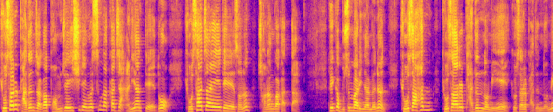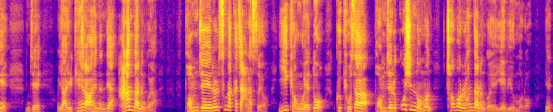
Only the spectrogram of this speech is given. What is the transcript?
교사를 받은 자가 범죄의 실행을 승낙하지 아니한 때에도 교사자에 대해서는 전환과 같다. 그러니까 무슨 말이냐면은 교사 한 교사를 받은 놈이 교사를 받은 놈이 이제 야 이렇게 해라 했는데 안 한다는 거야. 범죄를 승낙하지 않았어요. 이 경우에도 그 교사 범죄를 꼬신 놈은 처벌을 한다는 거예요. 예비 음모로. 예?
